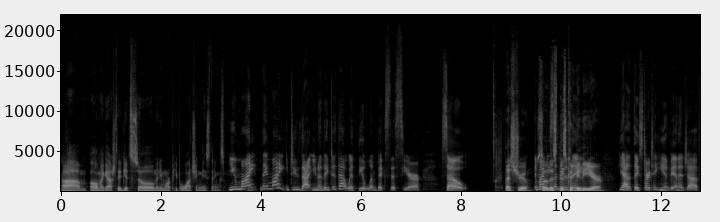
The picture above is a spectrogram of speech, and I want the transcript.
Mm-hmm. Um, oh my gosh, they'd get so many more people watching these things. You might. They might do that. You know, they did that with the Olympics this year. So That's true. It might So this this that could be the year. yeah, that they start taking advantage of.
